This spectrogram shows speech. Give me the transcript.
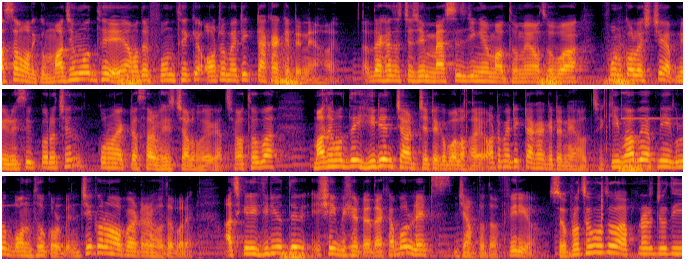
আসসালামু আলাইকুম। মাঝে মধ্যে আমাদের ফোন থেকে অটোমেটিক টাকা কেটে নেওয়া হয়। দেখা যাচ্ছে যে মেসেজিংয়ের মাধ্যমে অথবা ফোন কল এসছে, আপনি রিসিভ করেছেন, কোনো একটা সার্ভিস চালু হয়ে গেছে। অথবা মাঝে মধ্যে হিডেন চার্জ যেটাকে বলা হয় অটোমেটিক টাকা কেটে নেওয়া হচ্ছে। কীভাবে আপনি এগুলো বন্ধ করবেন? যে কোনো অপারেটর হতে পারে। আজকের এই ভিডিওতে সেই বিষয়টা দেখাবো। Let's jump to the video so প্রথমত আপনার যদি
